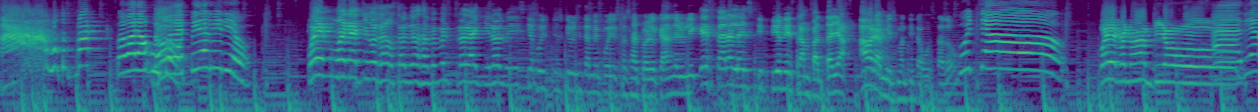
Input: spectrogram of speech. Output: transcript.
¡Ah! ¿What the fuck? ¡Vámonos, justo! No. ¡Despide el vídeo! Pues bueno chicos, os ha gustado el dejadme vuestro like y no olvidéis que podéis suscribiros y también podéis pasar por el canal de Luli que estará en la descripción y estará en pantalla ahora mismo. ¿A ti te ha gustado? ¡Mucho! Pues bueno, adiós. ¡Adiós!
